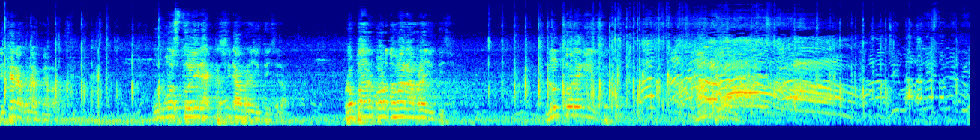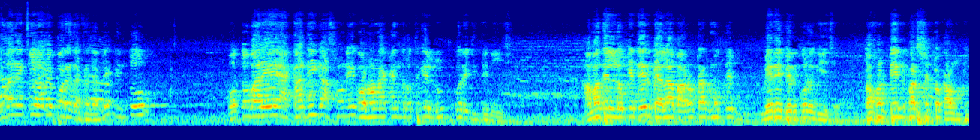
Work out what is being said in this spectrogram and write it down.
লিখে রাখুন আপনি আমার পূর্বস্থলীর একটা সিট আমরা জিতেছিলাম। প্রপার বর্ধমান আমরা জিতেছি। লুট করে নিয়েছে। এবারে কি হবে পরে দেখা যাবে, কিন্তু গতবারে একাধিক আসনে গণনা কেন্দ্র থেকে লুট করে জিতে নিয়েছে। আমাদের লোকেদের বেলা বারোটার মধ্যে মেরে বের করে দিয়েছে। তখন টেন পার্সেন্টও কাউন্টিং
